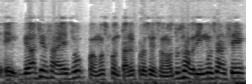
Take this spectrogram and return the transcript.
Eh, gracias a eso podemos contar el proceso. Nosotros abrimos hace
